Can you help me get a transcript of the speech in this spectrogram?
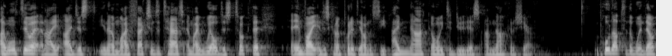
I won't do it. And I, I just, you know, my affections attached and my will just took the invite and just kind of put it down the seat. I'm not going to do this. I'm not going to share it. Pulled up to the window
